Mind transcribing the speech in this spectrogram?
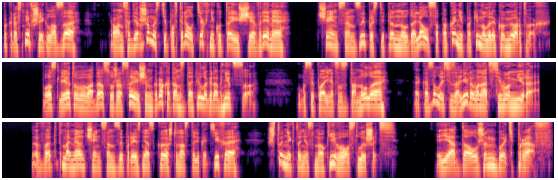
покрасневшие глаза, он с одержимостью повторял технику «Тающее время». Чейн Цэнзы постепенно удалялся, пока не покинул реку мёртвых. После этого вода с ужасающим грохотом затопила гробницу. Усыпальница затонула, оказалась изолирована от всего мира. В этот момент Чэнь Цэнзы произнес кое-что настолько тихо, что никто не смог его услышать. «Я должен быть прав».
